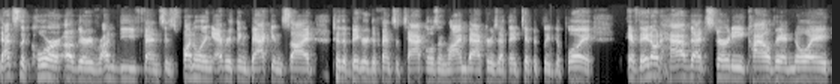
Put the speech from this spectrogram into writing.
That's the core of their run defense is funneling everything back inside to the bigger defensive tackles and linebackers that they typically deploy. If they don't have that sturdy Kyle Van Noy,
